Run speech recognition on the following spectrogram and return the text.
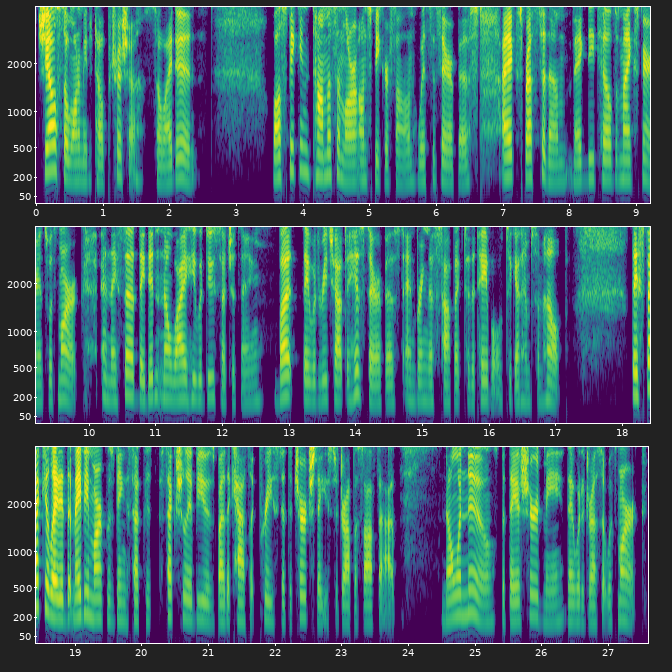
She also wanted me to tell Patricia, so I did. While speaking to Thomas and Laura on speakerphone with the therapist, I expressed to them vague details of my experience with Mark, and they said they didn't know why he would do such a thing, but they would reach out to his therapist and bring this topic to the table to get him some help. They speculated that maybe Mark was being sec- sexually abused by the Catholic priest at the church they used to drop us off at. No one knew, but they assured me they would address it with Mark.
